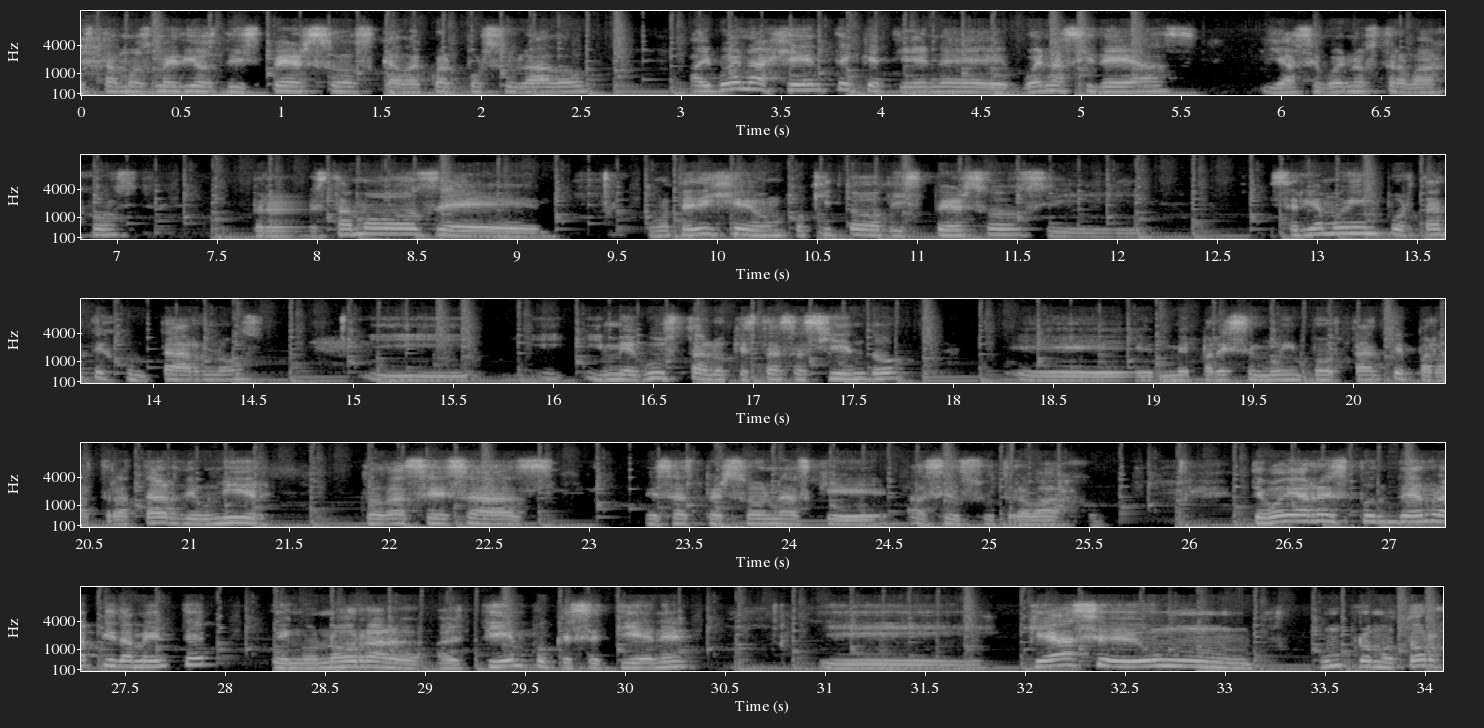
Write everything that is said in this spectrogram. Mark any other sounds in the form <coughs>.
estamos medios dispersos, cada cual por su lado. Hay buena gente que tiene buenas ideas y hace buenos trabajos, pero estamos, eh, como te dije, un poquito dispersos y sería muy importante juntarnos y, y, y me gusta lo que estás haciendo. Eh, me parece muy importante para tratar de unir todas esas, esas personas que hacen su trabajo. Te voy a responder rápidamente en honor al, al tiempo que se tiene y qué hace un, un promotor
